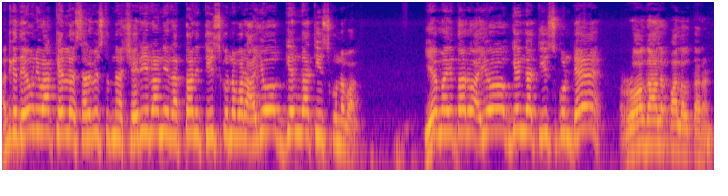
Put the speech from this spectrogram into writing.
అందుకే దేవుని వాక్యంలో సెలవిస్తున్న శరీరాన్ని రక్తాన్ని తీసుకున్న వారు అయోగ్యంగా తీసుకున్న వాళ్ళు. ఏమవుతారు? అయోగ్యంగా తీసుకుంటే రోగాల పాలవుతారంట.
